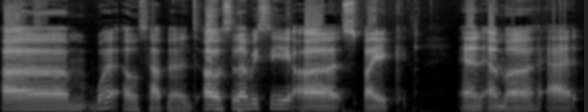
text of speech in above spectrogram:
um, what else happened? Oh, so then we see uh Spike and Emma at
